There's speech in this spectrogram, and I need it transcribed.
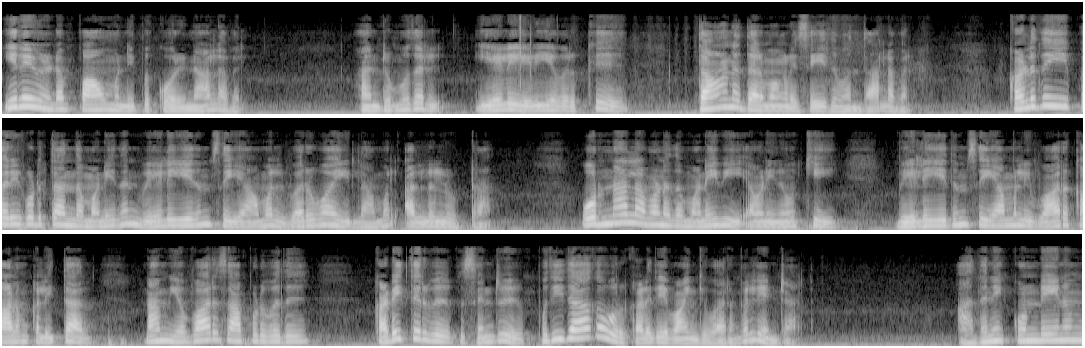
இறைவனிடம் பாவ மன்னிப்பு கோரினாள் அவள். அன்று முதல் ஏழை எளியவருக்கு தான தர்மங்களை செய்து வந்தாள் அவள் கழுதையை பறிகொடுத்த அந்த மனிதன் வேலையேதும் செய்யாமல் வருவாய் இல்லாமல் அல்லலுற்றான். ஒரு நாள் அவனது மனைவி அவனை நோக்கி வேலையேதும் செய்யாமல் இவ்வாறு காலம் கழித்தால் நாம் எவ்வாறு சாப்பிடுவது? கடைத்தெருவிற்கு சென்று புதிதாக ஒரு கழுதை வாங்கி வாருங்கள் என்றாள். அதனை கொண்டேனும்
